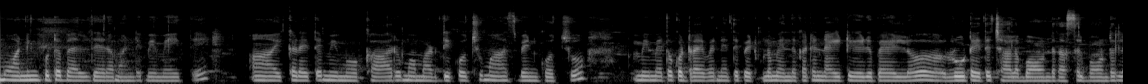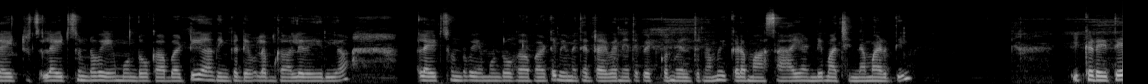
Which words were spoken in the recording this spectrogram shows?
మార్నింగ్ పూట బయలుదేరామండి మేమైతే. ఇక్కడైతే మేము కారు మా మర్దికొచ్చు మా హస్బెండ్కి వచ్చు మేమైతే ఒక డ్రైవర్ని అయితే పెట్టుకున్నాం. ఎందుకంటే నైట్ ఏడుపాయల్లో రూట్ అయితే చాలా బాగుంటుంది. అసలు బాగుంటుంది. లైట్స్ లైట్స్ ఉండవు ఏముండవు కాబట్టి అది ఇంకా డెవలప్ కాలేదు ఏరియా. లైట్స్ ఉండవు ఏముండవు కాబట్టి మేమైతే డ్రైవర్ని అయితే పెట్టుకొని వెళ్తున్నాము. ఇక్కడ మా సాయి అండి మా చిన్నమడిది ఇక్కడైతే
